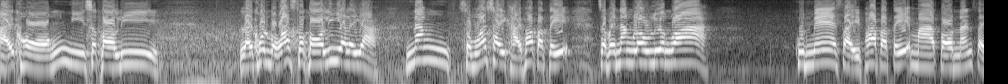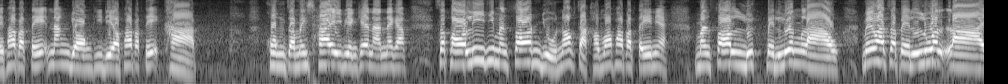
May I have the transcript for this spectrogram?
ขายของมีสตอรี่หลายคนบอกว่าสตอรี่อะไรอะนั่งสมมติว่าชัยขายผ้าปะเต๊ะจะไปนั่งเล่าเรื่องว่า คุณแม่ใส่ผ้าปะเต๊ะมาตอนนั้นใส่ผ้าปะเต๊ะนั่งยองทีเดียวผ้าปะเต๊ะขาด คงจะไม่ใช่เพียงแค่นั้นนะครับสตอรี่ที่มันซ่อนอยู่นอกจากคำว่าผ้าปะเต๊ะเนี่ยมันซ่อนลึกเป็นเรื่องราว ไม่ว่าจะเป็นลวดลาย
